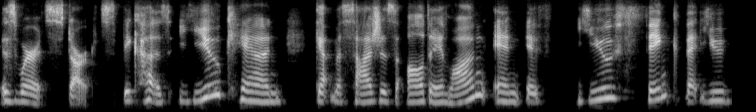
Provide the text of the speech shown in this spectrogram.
is where it starts because you can get massages all day long and if you think that you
